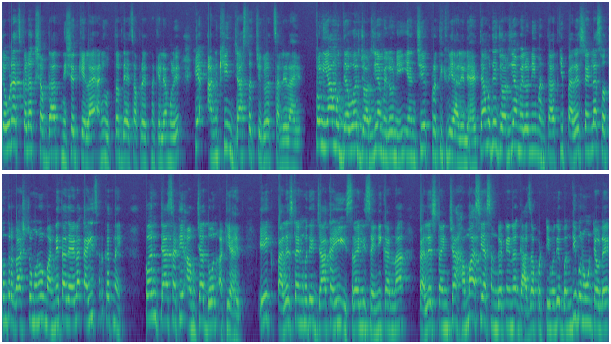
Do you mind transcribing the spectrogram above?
तेवढ्याच कडक शब्दात निषेध केलाय आणि उत्तर द्यायचा प्रयत्न केल्यामुळे हे आणखीन जास्त चिघळत चाललेलं आहे. पण या मुद्द्यावर जॉर्जिया मेलोनी यांची एक प्रतिक्रिया आलेली आहे. त्यामध्ये जॉर्जिया मेलोनी म्हणतात की पॅलेस्टाईनला स्वतंत्र राष्ट्र म्हणून मान्यता द्यायला काहीच हरकत नाही. पण त्यासाठी आमच्या दोन अटी आहेत. एक पॅलेस्टाईनमध्ये ज्या काही इस्रायली सैनिकांना पॅलेस्टाईनच्या हमास या संघटनेनं गाजापट्टीमध्ये बंदी बनवून ठेवलंय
